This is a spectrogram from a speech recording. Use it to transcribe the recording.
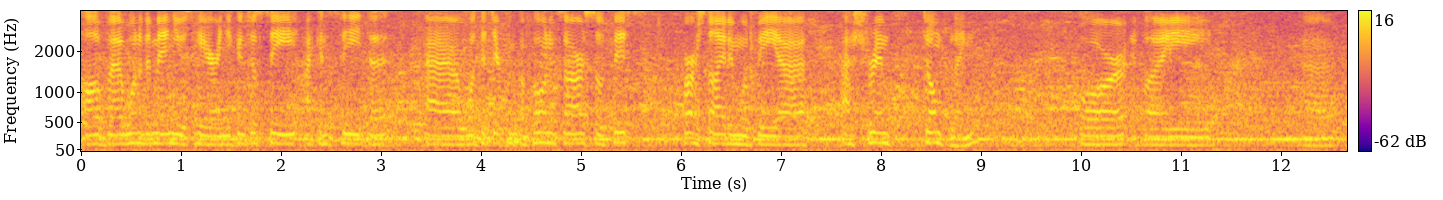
of uh, one of the menus here, and you can just see I can see the, uh, what the different components are. So this first item would be uh, a shrimp dumpling, or if I, uh,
